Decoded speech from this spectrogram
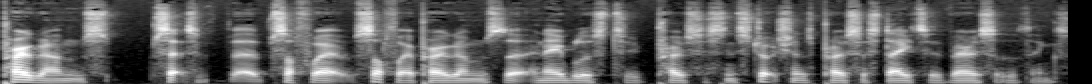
programs, sets of uh, software software programs that enable us to process instructions, process data, various other things.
